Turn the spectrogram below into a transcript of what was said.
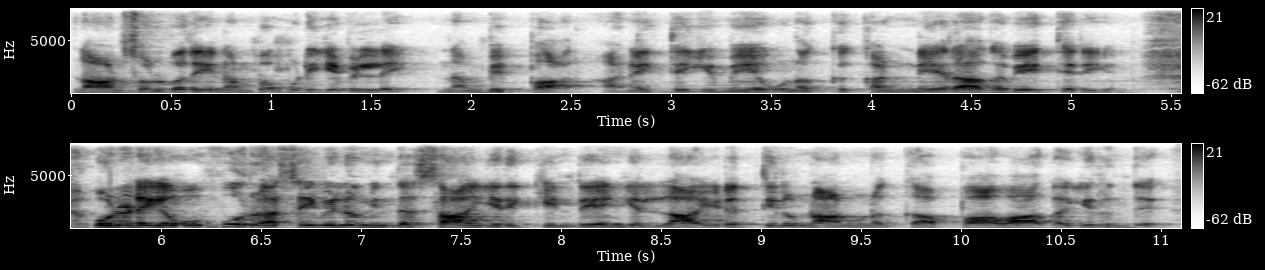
நான் சொல்வதை நம்ப முடியவில்லை. நம்பிப்பார். அனைத்தையுமே உனக்கு கண் நேராகவே தெரியும். உன்னுடைய ஒவ்வொரு அசைவிலும் இந்த சாய் இருக்கின்றேன். எல்லா இடத்திலும் நான் உனக்கு அப்பாவாக இருந்து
